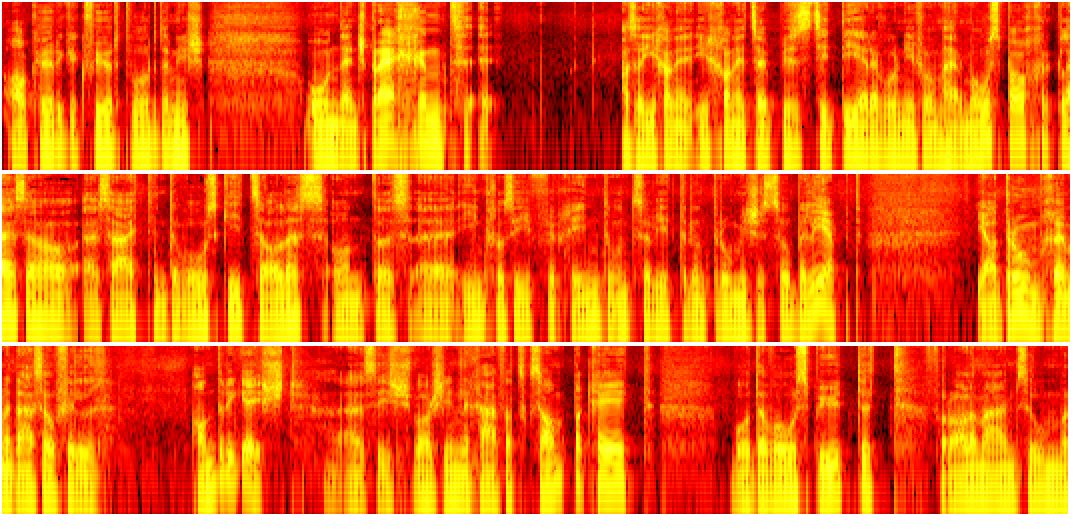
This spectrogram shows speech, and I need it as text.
Angehörigen geführt worden ist. Und entsprechend äh, also ich kann, ich kann jetzt etwas zitieren, was ich vom Herrn Moosbacher gelesen habe. Er sagt, in Davos gibt es alles und das äh, inklusive für Kinder und so weiter und darum ist es so beliebt. Ja, darum kommen auch so viele andere Gäste. Es ist wahrscheinlich einfach das Gesamtpaket, das Davos bietet, vor allem auch im Sommer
